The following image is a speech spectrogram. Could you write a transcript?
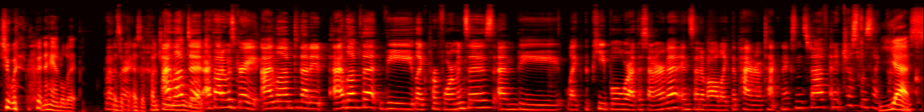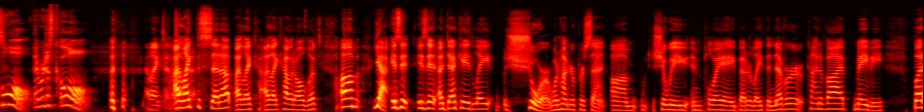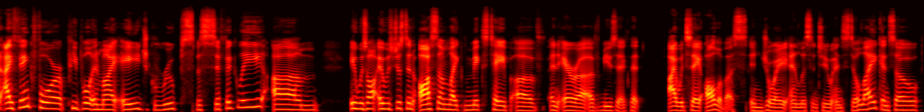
Two- couldn't have handled it That's as a right. as a country. I and as a loved it. I thought it was great. I loved that it. I loved that the like performances and the like the people were at the center of it instead of all like the pyrotechnics and stuff. And it just was like Yes. cool. They were just cool. I liked it. I loved like it. the setup. I like I like how it all looked. Um, yeah. Is it is it a decade late? Sure, one hundred percent. Um, should we employ a better late than never kind of vibe? Maybe. But I think for people in my age group specifically, um, it was all it was just an awesome like mixtape of an era of music that I would say all of us enjoy and listen to and still like. And so,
